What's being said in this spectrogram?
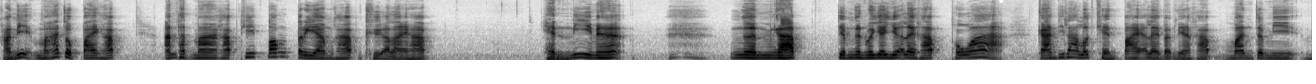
คราวนี้ม้าจบไปครับ อันถัดมาครับที่ต้องเตรียมครับคืออะไรครับ เห็นนี่ไหมฮะเงินครับ เตรียมเงินไว้เยอะๆเลยครับ เพราะว่าการที่ล่ารถเข็นไปอะไรแบบนี้ครับ มันจะมีแหม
